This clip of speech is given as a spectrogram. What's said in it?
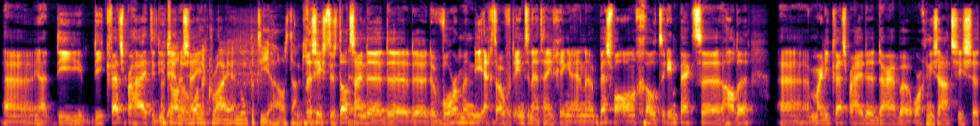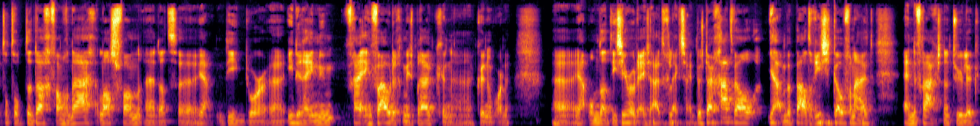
Uh, ja, die, die kwetsbaarheid... Die, die de NRC... WannaCry en NotPetya als dank. Precies, dus dat ja. zijn de, de, de, de wormen die echt over het internet heen gingen... en best wel al een grote impact hadden. maar die kwetsbaarheden, daar hebben organisaties tot op de dag van vandaag last van... dat ja, die door iedereen nu vrij eenvoudig misbruikt kunnen, kunnen worden. Uh, ja, omdat die zero days uitgelekt zijn. Dus daar gaat wel ja, een bepaald risico van uit. En de vraag is natuurlijk,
